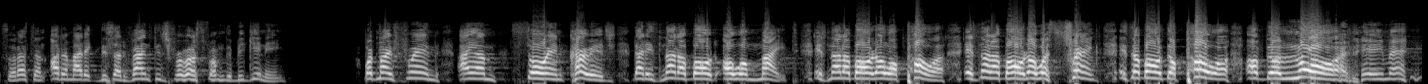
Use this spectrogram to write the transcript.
So that's an automatic disadvantage for us from the beginning. But my friend, I am so encouraged that it's not about our might. It's not about our power. It's not about our strength. It's about the power of the Lord. Amen.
